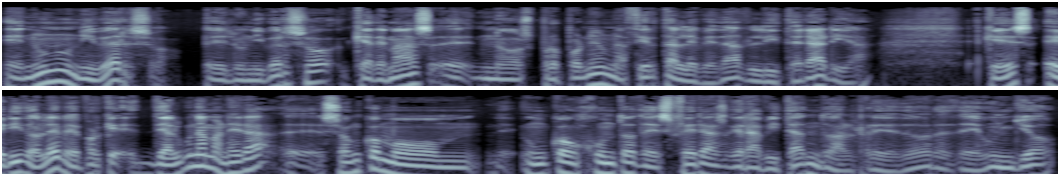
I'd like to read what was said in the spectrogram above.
en un universo, el universo que además eh, nos propone una cierta levedad literaria, que es herido leve, porque de alguna manera eh, son como mm, un conjunto de esferas gravitando alrededor de un yo,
